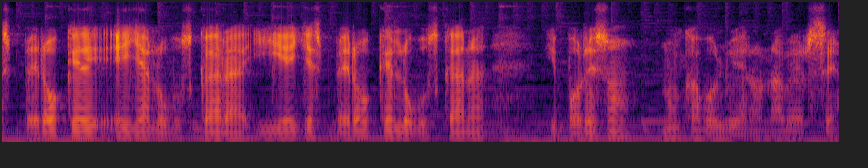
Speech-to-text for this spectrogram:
esperó que ella lo buscara y ella esperó que él lo buscara y por eso nunca volvieron a verse.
